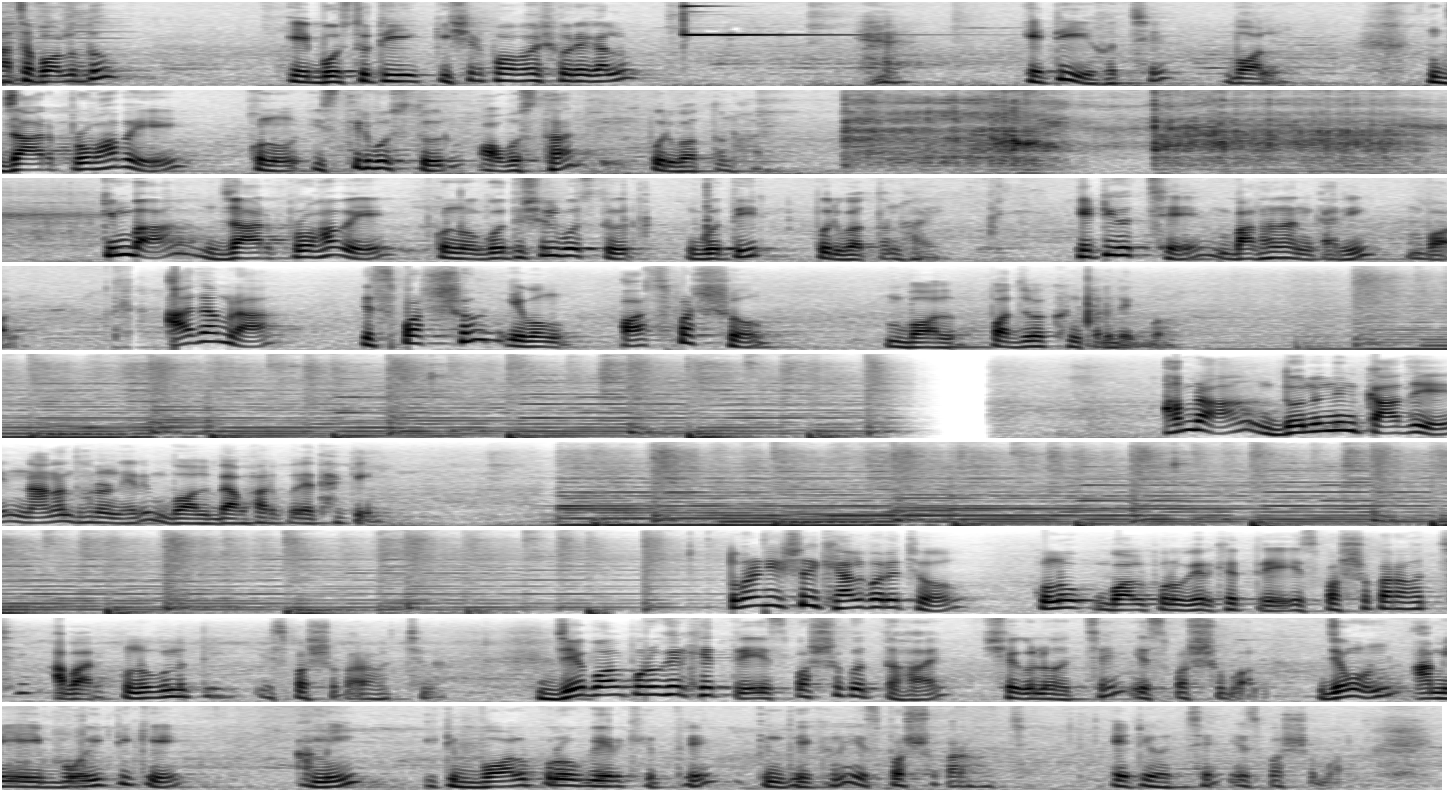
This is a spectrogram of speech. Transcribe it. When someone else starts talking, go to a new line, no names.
আচ্ছা বলো তো, এই বস্তুটি কিসের প্রভাবে সরে গেল? হ্যাঁ এটি হচ্ছে বল, যার প্রভাবে কোনো স্থির বস্তুর অবস্থার পরিবর্তন হয়। কিংবা যার প্রভাবে কোনো গতিশীল বস্তুর গতির পরিবর্তন হয়। এটি হচ্ছে বাধাদানকারী বল। আজ আমরা স্পর্শ এবং অস্পর্শ বল পর্যবেক্ষণ করে দেখব। আমরা দৈনন্দিন কাজে নানা ধরনের বল ব্যবহার করে থাকি। তোমরা নিশ্চয়ই খেয়াল করেছ, কোনো বল প্রয়োগের ক্ষেত্রে স্পর্শ করা হচ্ছে, আবার কোনোগুলোতে স্পর্শ করা হচ্ছে না। যে বল প্রয়োগের ক্ষেত্রে স্পর্শ করতে হয়, সেগুলো হচ্ছে স্পর্শ বল। যেমন আমি এই বইটিকে, আমি একটি বল প্রয়োগের ক্ষেত্রে কিন্তু এখানে স্পর্শ করা হচ্ছে। এটি হচ্ছে স্পর্শ বল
